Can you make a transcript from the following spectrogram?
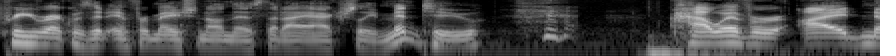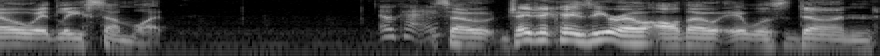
prerequisite information on this that I actually meant to. However, I know at least somewhat. Okay. So JJK Zero, although it was done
